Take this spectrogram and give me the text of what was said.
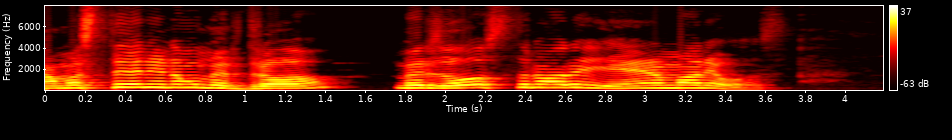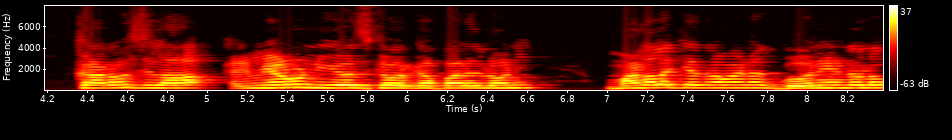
నమస్తే నేను మిత్ర మీరు చూస్తున్నారు ఏమా న్యూస్ జిల్లా ఎమ్మెడు నియోజకవర్గ పరిధిలోని మండల కేంద్రమైన గోనేండలో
